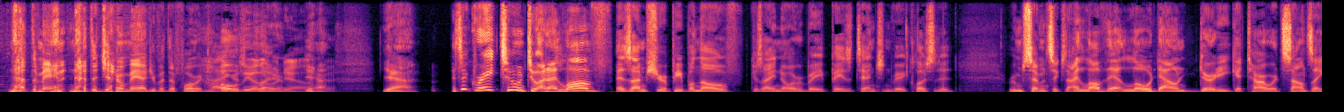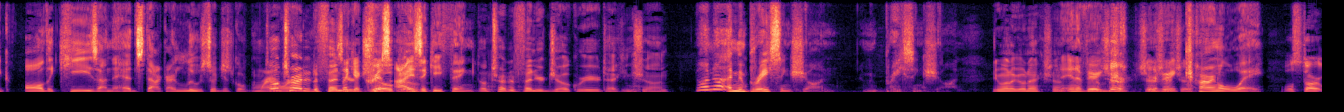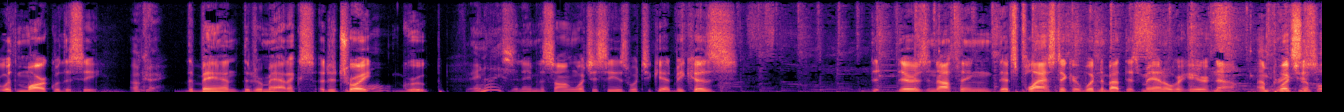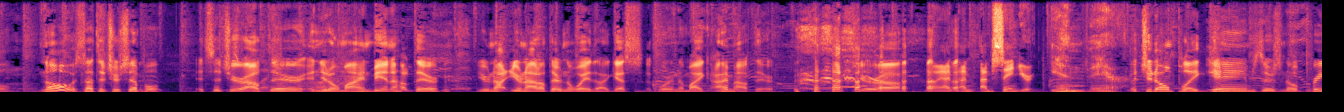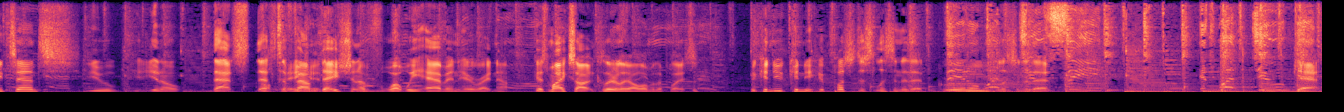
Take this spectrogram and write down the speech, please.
Not the man, not the general manager, but the former Tigers Oh, the other player. one, yeah, yeah, okay. yeah. It's a great tune too, and I love, as I'm sure people know, because I know everybody pays attention very closely to Room Seven Six. I love that low down, dirty guitar where it sounds like all the keys on the headstock are loose, so it just go. Don't try to defend It's like your a Chris joke Isaac-y thing. Don't try to defend your joke where you're attacking Shawn. No, I'm not. I'm embracing Shawn. I'm embracing Shawn You want to go next, Shawn? in a very, Sure, in sure, a very sure, sure. carnal way. We'll start with Mark with a C. Okay. The band, the Dramatics, a Detroit Oh. group. Very nice. The name of the song, What You See Is What You Get, because th- there's nothing that's plastic or wooden about this man over here. No, I'm pretty What you- simple. No, it's not that you're simple. It's that you're out there and you don't mind being out there. You're not. You're not out there in the way that I guess, according to Mike, I'm out there. You're. Uh, No, I'm, I'm, I'm saying you're in there. but you don't play games. There's no pretense. You. You know. That's that's I'll the take it. foundation of what we have in here right now. Because Mike's out clearly all over the place. But can you can you let's just listen to that groove? Listen to that It's what you get.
